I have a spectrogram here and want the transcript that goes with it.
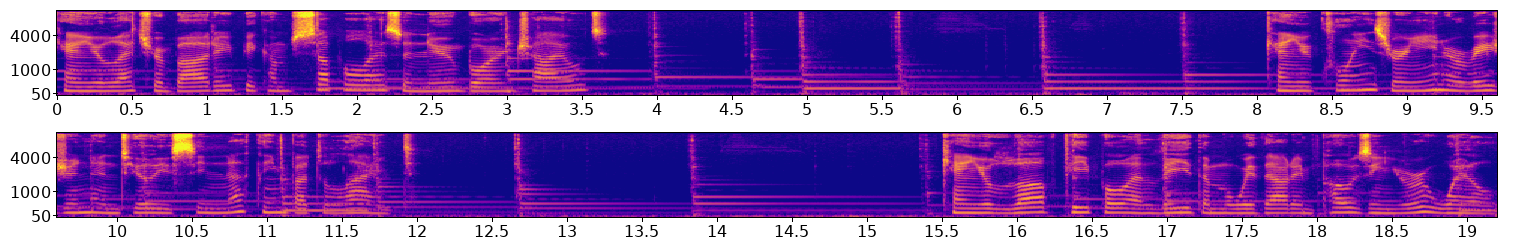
Can you let your body become supple as a newborn child? Can you cleanse your inner vision until you see nothing but the light? Can you love people and lead them without imposing your will?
